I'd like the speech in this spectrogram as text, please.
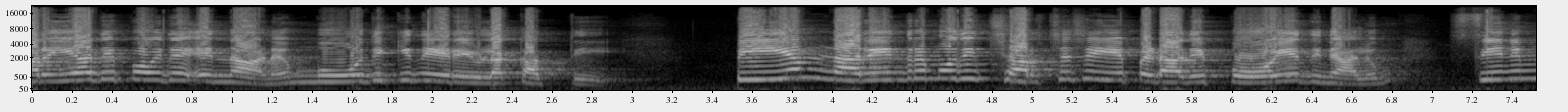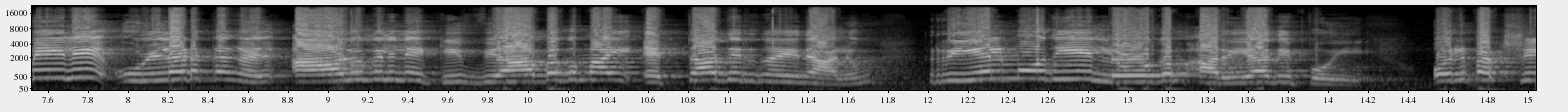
അറിയാതെ പോയത് എന്നാണ് മോദിക്ക് നേരെയുള്ള കത്തി. പി എം നരേന്ദ്രമോദി ചർച്ച ചെയ്യപ്പെടാതെ പോയതിനാലും സിനിമയിലെ ഉള്ളടക്കങ്ങൾ ആളുകളിലേക്ക് വ്യാപകമായി എത്താതിരുന്നതിനാലും റിയൽ മോദിയെ ലോകം അറിയാതെ പോയി. ഒരു പക്ഷേ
